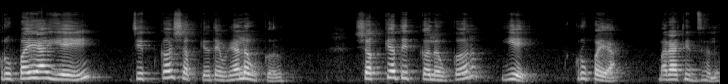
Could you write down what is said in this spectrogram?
कृपया ये जितकं शक्य तेवढ्या लवकर. शक्य तितकं लवकर ये. कृपया. मराठीत झालं.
